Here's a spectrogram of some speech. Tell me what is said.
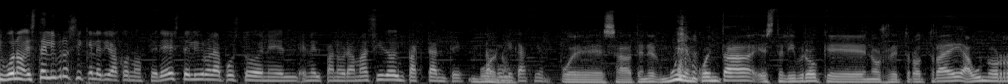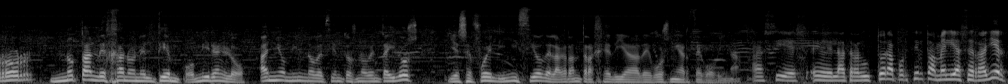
Y bueno, este libro sí que le dio a conocer, ¿eh? este libro le ha puesto en el, en el panorama, ha sido impactante la publicación. pues a tener muy en cuenta este libro que nos retrotrae a un horror no tan lejano en el tiempo. Mírenlo, año 1992 y ese fue el inicio de la gran tragedia de Bosnia-Herzegovina. Así es. Eh, la traductora, por cierto, Amelia Serrayer,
